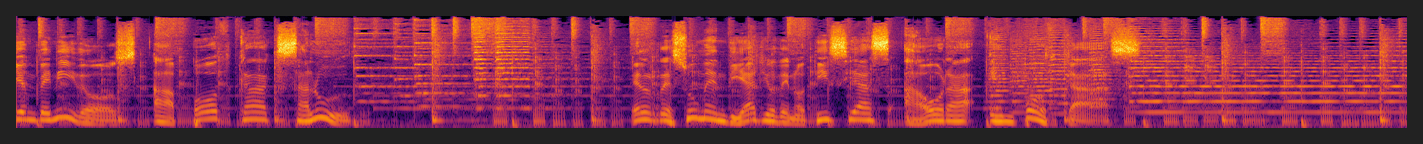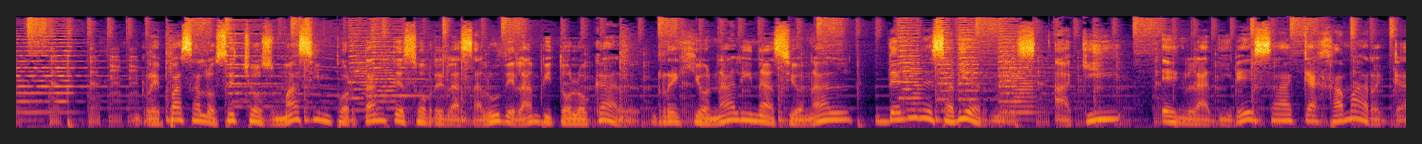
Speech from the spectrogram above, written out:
Bienvenidos a Podcast Salud. El resumen diario de noticias ahora en podcast. Repasa los hechos más importantes sobre la salud del ámbito local, regional y nacional de lunes a viernes, aquí en La Direza Cajamarca.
